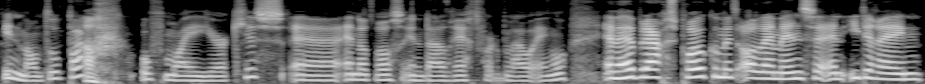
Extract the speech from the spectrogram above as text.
In mantelpak Ach. of mooie jurkjes. Eh, en dat was inderdaad recht voor de Blauwe Engel. En we hebben daar gesproken met allerlei mensen en iedereen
